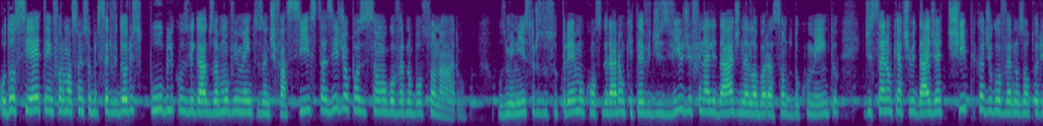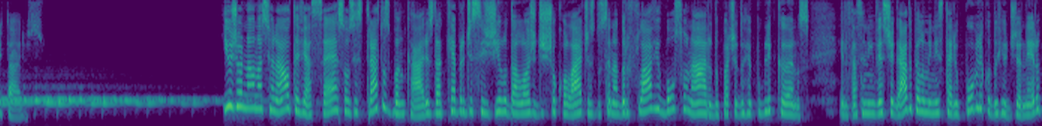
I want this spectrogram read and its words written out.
O dossiê tem informações sobre servidores públicos ligados a movimentos antifascistas e de oposição ao governo Bolsonaro. Os ministros do Supremo consideraram que teve desvio de finalidade na elaboração do documento e disseram que a atividade é típica de governos autoritários. E o Jornal Nacional teve acesso aos extratos bancários da quebra de sigilo da loja de chocolates do senador Flávio Bolsonaro, do Partido Republicanos. Ele está sendo investigado pelo Ministério Público do Rio de Janeiro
